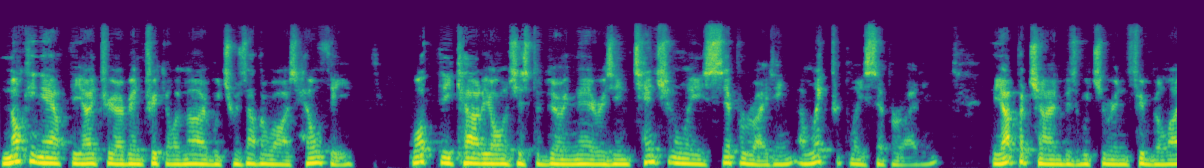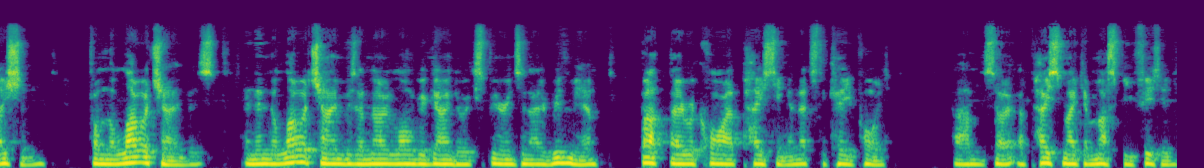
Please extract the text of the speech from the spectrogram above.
knocking out the atrioventricular node, which was otherwise healthy, what the cardiologists are doing there is intentionally separating, electrically separating, the upper chambers, which are in fibrillation, from the lower chambers. And then the lower chambers are no longer going to experience an arrhythmia but they require pacing, and that's the key point. Um, so a pacemaker must be fitted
